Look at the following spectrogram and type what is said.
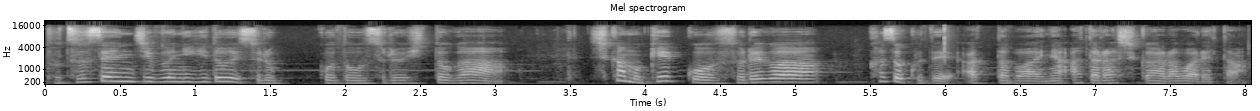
突然自分にひどいすることをする人がしかも結構それが家族であった場合ね新しく現れた。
